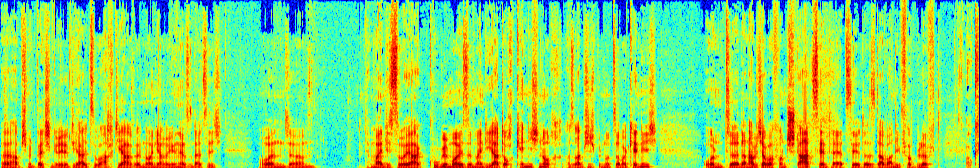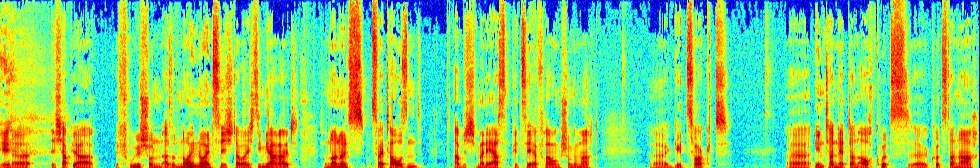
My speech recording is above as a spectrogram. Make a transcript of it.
äh, habe ich mit welchen geredet, die halt so acht Jahre, neun Jahre jünger sind als ich. Und ähm, da meinte ich so, ja, Kugelmäuse, meinte die, ja doch, kenne ich noch. Also habe ich nicht benutzt, aber kenne ich. Und äh, dann habe ich aber von Startcenter erzählt, also da waren die verblüfft. Okay. Äh, ich habe ja früh schon, also 99, da war ich sieben Jahre alt, so 99, 2000 habe ich meine ersten PC-Erfahrungen schon gemacht, äh, gezockt, äh, Internet dann auch kurz, äh, kurz danach.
